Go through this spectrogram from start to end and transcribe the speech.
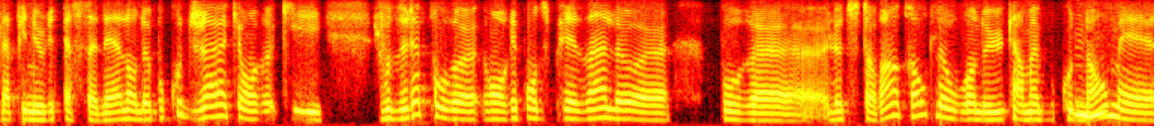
la pénurie de personnel, on a beaucoup de gens qui ont, qui, je vous dirais, pour ont répondu présent là pour euh, le tutorat, entre autres, là, où on a eu quand même beaucoup de mhm. noms, mais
